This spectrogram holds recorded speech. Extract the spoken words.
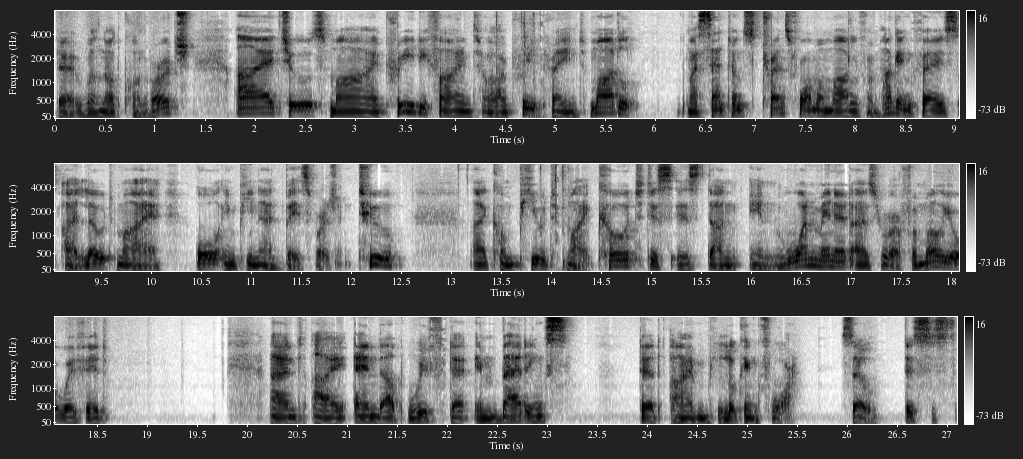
will not converge. I choose my predefined or pre-trained model, my sentence transformer model from Hugging Face. I load my all-MPNet base version 2. I compute my code. This is done in one minute as you are familiar with it. And I end up with the embeddings that I'm looking for. So this is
